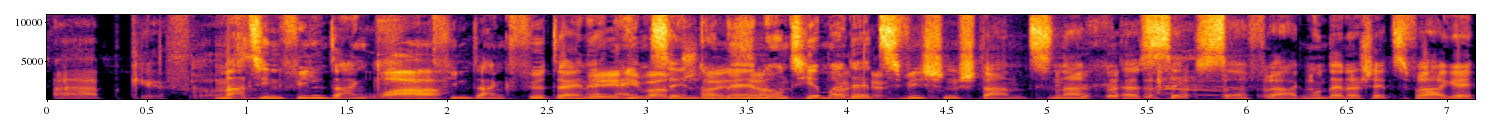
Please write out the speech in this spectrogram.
Abgefahren. Martin, vielen Dank. Wow. Vielen Dank für deine Nee, Einsendungen. Und hier mal der Danke. Zwischenstand nach äh, sechs äh, Fragen und einer Schätzfrage.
